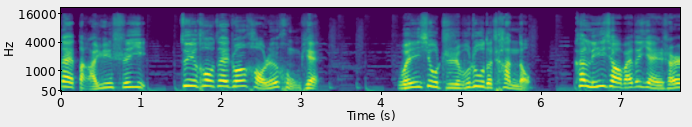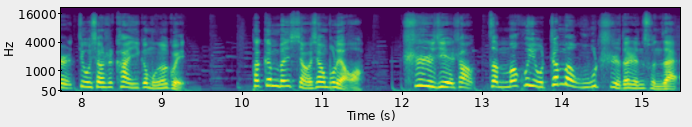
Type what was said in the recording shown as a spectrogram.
再打晕失忆，最后再装好人哄骗。文秀止不住的颤抖，看李小白的眼神就像是看一个魔鬼。他根本想象不了啊，世界上怎么会有这么无耻的人存在？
